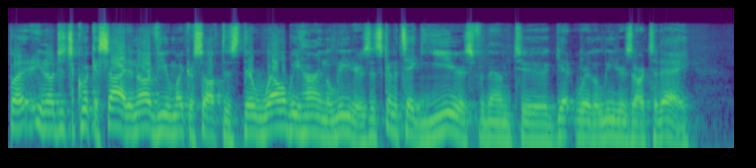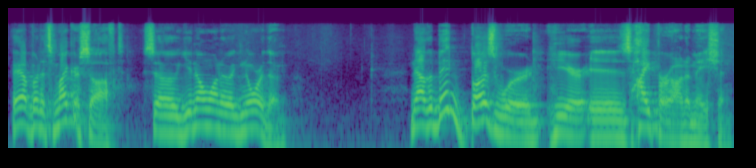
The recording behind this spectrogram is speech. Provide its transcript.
But you know, just a quick aside, in our view, Microsoft is, they're well behind the leaders. It's going to take years for them to get where the leaders are today. Yeah, but it's Microsoft, so you don't want to ignore them. Now the big buzzword here is hyper-automation.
